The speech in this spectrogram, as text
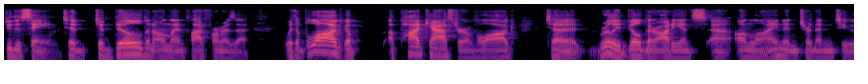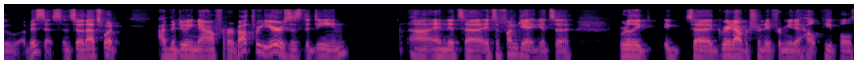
do the same to to build an online platform as a with a blog, a, a podcast, or a vlog." to really build their audience uh, online and turn that into a business. And so that's what I've been doing now for about three years as the dean. Uh, and it's a it's a fun gig. It's a really it's a great opportunity for me to help people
